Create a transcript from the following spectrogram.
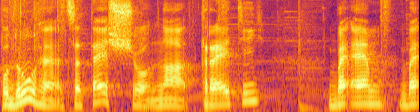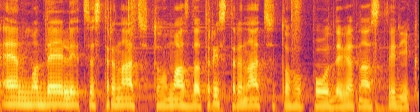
по-друге, це те, що на третій BM, BN моделі, це з 13-го Mazda 3 з 13 по 19 рік.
